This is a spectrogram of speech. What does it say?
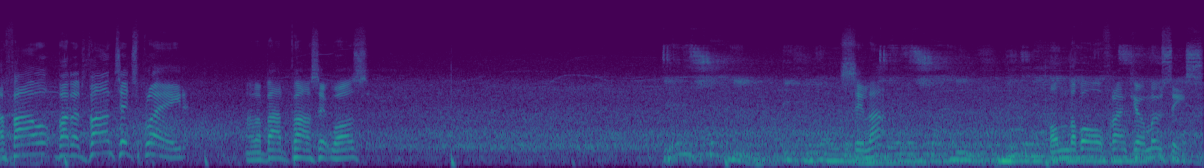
A foul, but advantage played. Not a bad pass it was. Silla. On the ball, Franco Mussis.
